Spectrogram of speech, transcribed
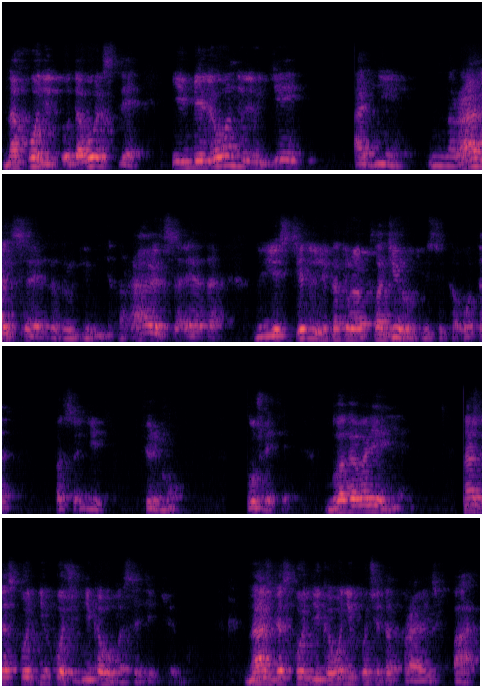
находит удовольствие, и миллионы людей, одни нравится это, другим не нравится это, но есть те люди, которые аплодируют, если кого-то посадить в тюрьму. Слушайте, благоволение. Наш Господь не хочет никого посадить в тюрьму. Наш Господь никого не хочет отправить в ад.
